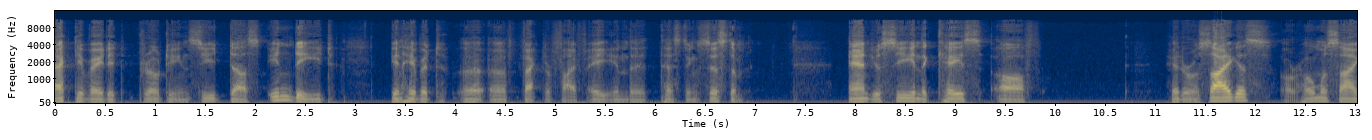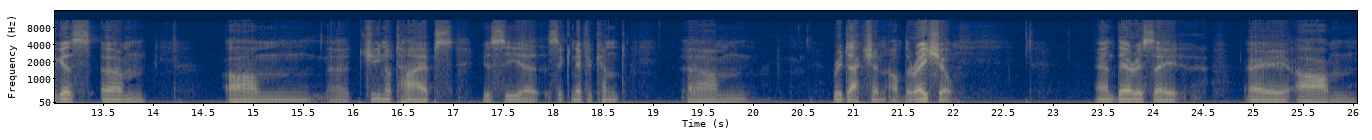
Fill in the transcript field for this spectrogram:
activated protein C does indeed inhibit uh, factor 5a in the testing system. And you see in the case of heterozygous or homozygous um, um, uh, genotypes, you see a significant um, reduction of the ratio. And there is a, a, um,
